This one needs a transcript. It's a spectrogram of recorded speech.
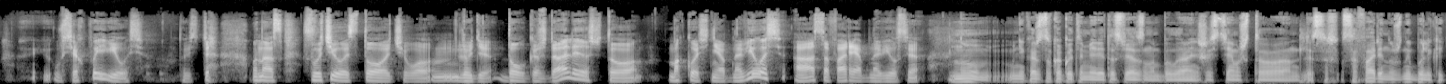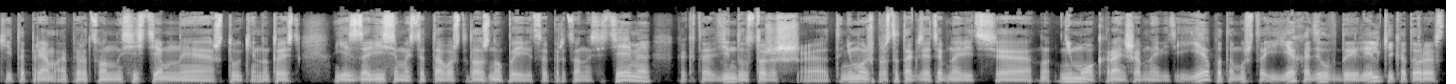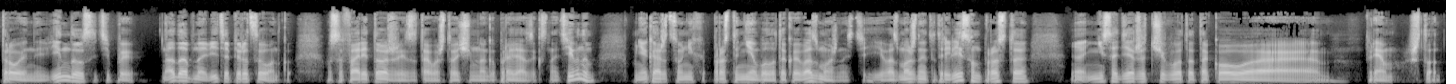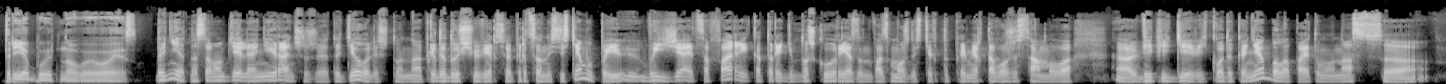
у всех появилась. То есть у нас случилось то, чего люди долго ждали, что macOS не обновилась, а Safari обновился. Ну, мне кажется, в какой-то мере это связано было раньше с тем, что для Safari нужны были какие-то прям операционно-системные штуки. Ну, то есть есть зависимость от того, что должно появиться в операционной системе. Как-то Windows тоже... Э, ты не можешь просто так взять обновить... Э, ну, не мог раньше обновить IE, потому что IE ходил в DLL, которая встроена в Windows, и типа надо обновить операционку. У Safari тоже из-за того, что очень много провязок с нативным, мне кажется, у них просто не было такой возможности. И, возможно, этот релиз, он просто э, не содержит чего-то такого э, прям, что требует новый ОС. Да нет, на самом деле они и раньше же это делали, что на предыдущую версию операционной системы выезжает Safari, который немножко урезан в возможностях, например, того же самого VP9 э, кодека не было, поэтому у нас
